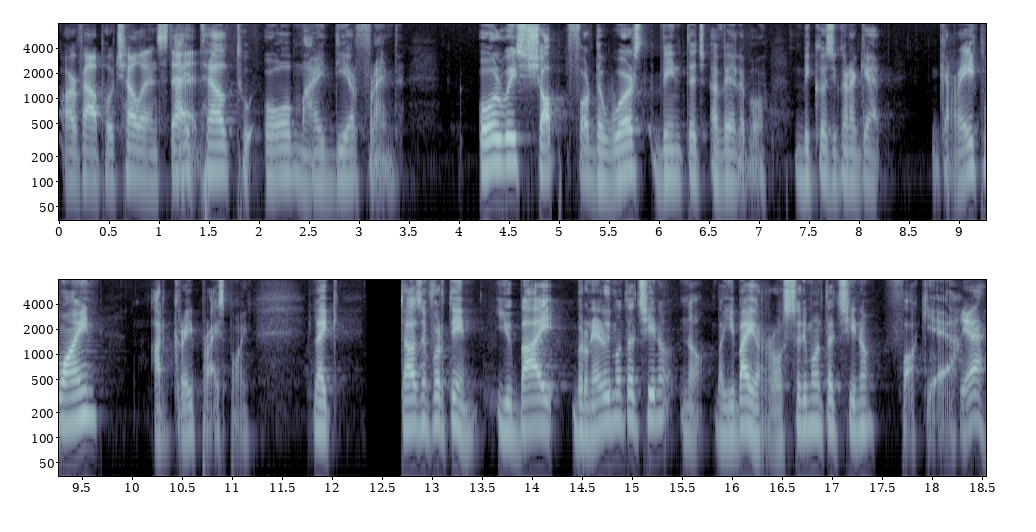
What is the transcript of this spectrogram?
our Valpolicella instead. I tell to all my dear friend, always shop for the worst vintage available because you're gonna get great wine at great price point. Like 2014, you buy Brunello di Montalcino, no, but you buy Rosso di Montalcino, fuck yeah, Yeah.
